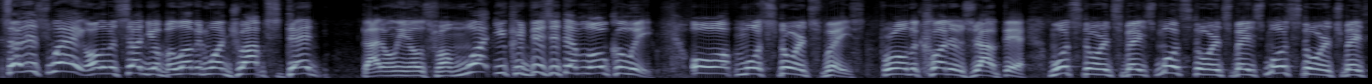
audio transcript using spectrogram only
So this way, all of a sudden, your beloved one drops dead. God only knows from what. You could visit them locally. Or more storage space for all the clutters out there. More storage space, more storage space, more storage space.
